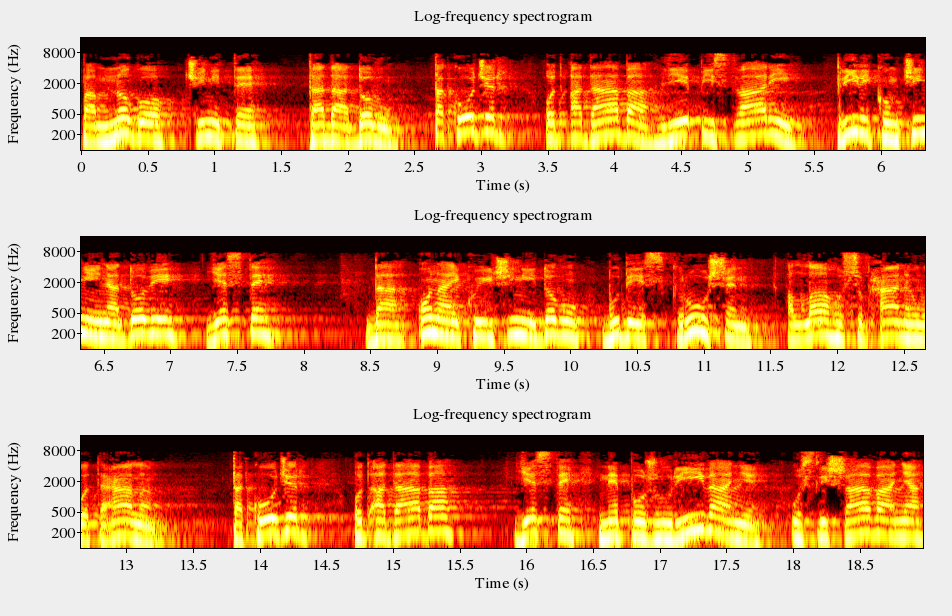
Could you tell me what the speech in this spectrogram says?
pa mnogo činite tada dovu. Također od adaba lijepih stvari prilikom činjenja dovi jeste da onaj koji čini dovu bude skrušen Allahu subhanahu wa ta'ala. Također od adaba jeste nepožurivanje uslišavanja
